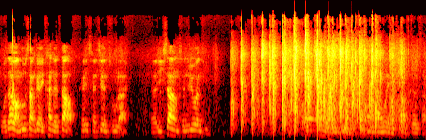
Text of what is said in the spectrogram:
我在网络上可以看得到，可以呈现出来。呃，以上程序问题。单位赵科长。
